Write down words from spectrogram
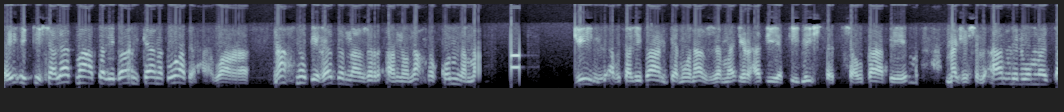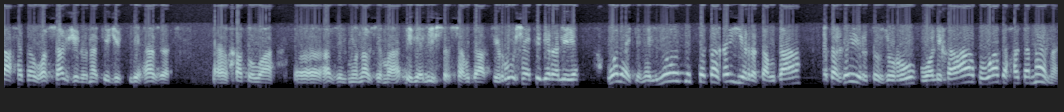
اتصالات مع طالبان كانت واضحة. ونحن بغض النظر أنه نحن كنا مع جيل طالبان كمنظمة إرهابية في لسته سوداء بمجلس الأمن للامم المتحدة وسجلوا نتيجة لهذا خطوة هذه المنظمة إلى لسته سوداء في روسيا الفيدرالية. ولكن اليوم تتغير الاوضاع تتغير الظروف ولقاءات واضحة تماما.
